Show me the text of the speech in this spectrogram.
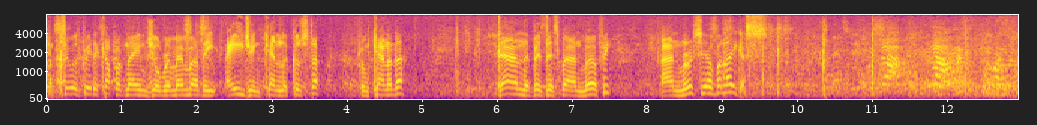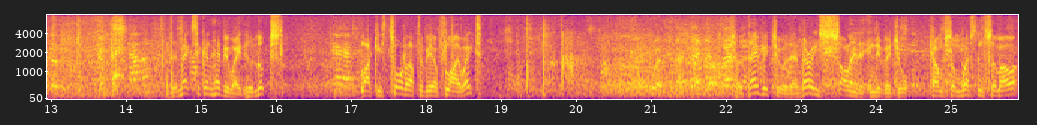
And Tua has been a couple of names you'll remember. The aging Ken Lakusta from Canada. Dan, the businessman Murphy. And Mauricio Villegas. The Mexican heavyweight who looks like he's tall enough to be a flyweight. So David Tua then, very solid individual, comes from Western Samoa.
